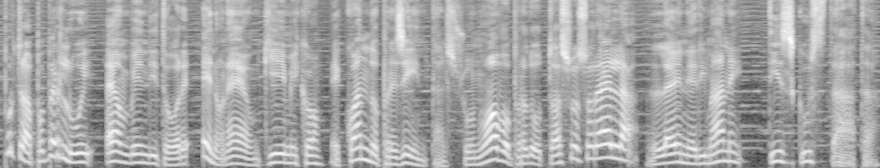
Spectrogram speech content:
Purtroppo per lui è un venditore e non è un chimico e quando presenta il suo nuovo prodotto a sua sorella, lei ne rimane disgustata.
